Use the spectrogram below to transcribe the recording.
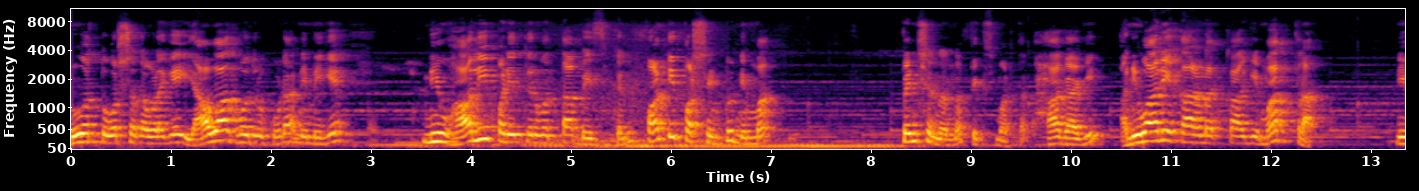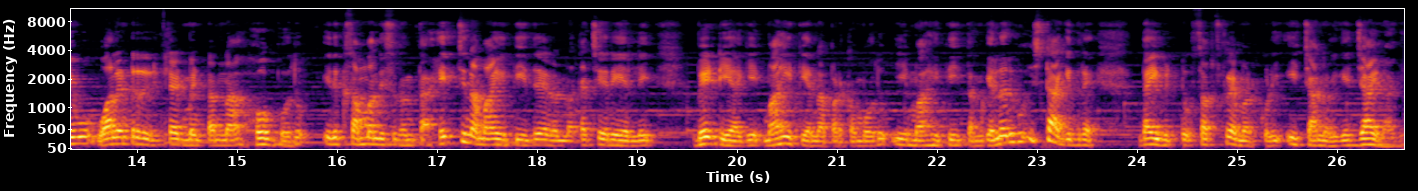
ಮೂವತ್ತು ವರ್ಷದ ಒಳಗೆ ಯಾವಾಗ ಹೋದರೂ ಕೂಡ ನಿಮಗೆ ನೀವು ಹಾಲಿ ಪಡೆಯುತ್ತಿರುವಂಥ ಬೇಸಿಕಲಿ ಫಾರ್ಟಿ ಪರ್ಸೆಂಟು ನಿಮ್ಮ ಪೆನ್ಷನನ್ನು ಫಿಕ್ಸ್ ಮಾಡ್ತಾರೆ. ಹಾಗಾಗಿ ಅನಿವಾರ್ಯ ಕಾರಣಕ್ಕಾಗಿ ಮಾತ್ರ ನೀವು ವಾಲಂಟರಿ ರಿಟೈರ್ಮೆಂಟನ್ನು ಹೋಗ್ಬೋದು. ಇದಕ್ಕೆ ಸಂಬಂಧಿಸಿದಂಥ ಹೆಚ್ಚಿನ ಮಾಹಿತಿ ಇದ್ದರೆ ನನ್ನ ಕಚೇರಿಯಲ್ಲಿ ಭೇಟಿಯಾಗಿ ಮಾಹಿತಿಯನ್ನು ಪಡ್ಕೊಬೋದು. ಈ ಮಾಹಿತಿ ತಮಗೆಲ್ಲರಿಗೂ ಇಷ್ಟ ಆಗಿದ್ದರೆ ದಯವಿಟ್ಟು ಸಬ್ಸ್ಕ್ರೈಬ್ ಮಾಡ್ಕೊಳ್ಳಿ. ಈ ಚಾನಲ್ಗೆ ಜಾಯ್ನ್ ಆಗಿ.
